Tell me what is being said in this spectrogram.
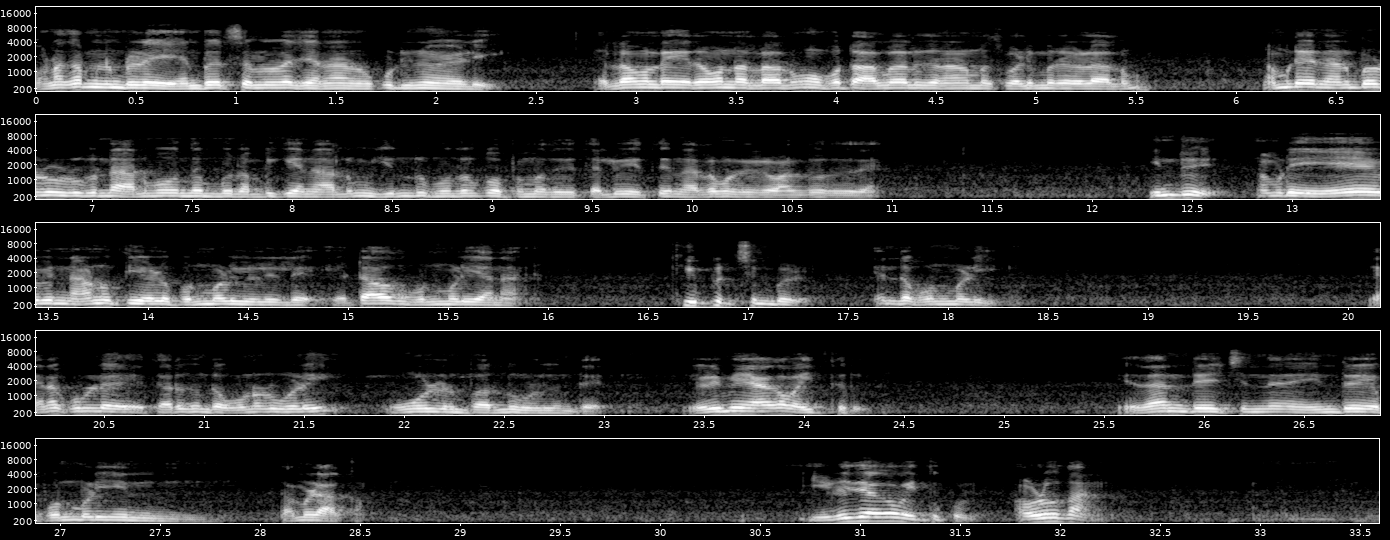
வணக்கம் நண்பர்களே என் பேர் செல்வராஜ் நான் குடிநோயாளி. எல்லாம் வல்ல இறைவன் நல்லாலும் ஒவ்வொரு ஆளுகளுக்கு அனானமஸ் வழிமுறைகளாலும் நம்முடைய நண்பர்கள் கொடுக்கின்ற அனுபவம் தம்பு நம்பிக்கையினாலும் இன்று முதல் கோப்பை மதுவை தள்ளி வைத்து நல்ல முறையில் வாழ்ந்து வருகிறேன். இன்று நம்முடைய ஏஏவின் நானூற்றி ஏழு பொன்மொழிகளிலே எட்டாவது பொன்மொழியான கீப் இட் சிம்பிள் என்ற பொன்மொழி எனக்குள்ளே தருகின்ற உணர்வுகளை உங்களுடன் பகிர்ந்து கொள்கின்றேன். எளிமையாக வைத்திரு. இதான் இன்றைய சின்ன இன்றைய பொன்மொழியின் தமிழாக்கம். எளிதாக வைத்துக்கொள். அவ்வளவுதான்.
